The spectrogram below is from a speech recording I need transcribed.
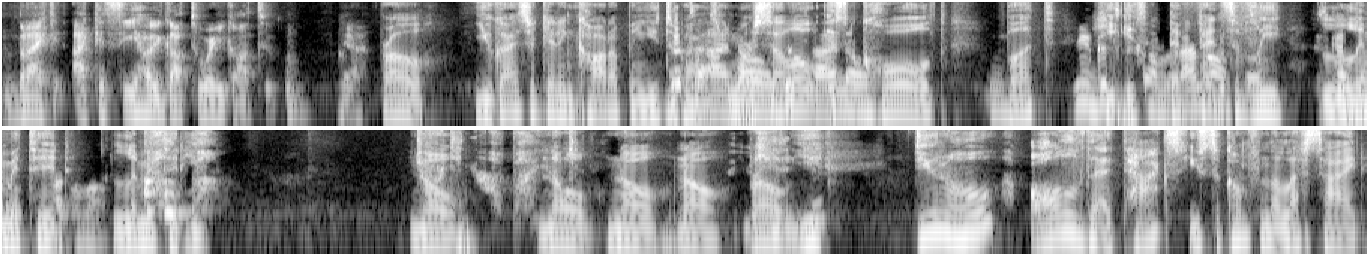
but I, c- I can see how he got to where he got to. Yeah, bro, you guys are getting caught up in YouTube hype. Marcelo good to- I is cold, but he is comment. I know, defensively This guy knows what he's limited. Limited. He, no, no, no, no, bro. You, do you know all of the attacks used to come from the left side?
